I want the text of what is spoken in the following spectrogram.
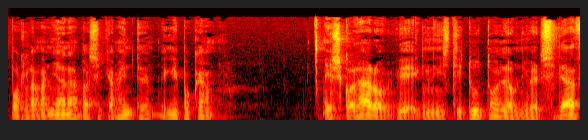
por la mañana, básicamente, en época escolar o en instituto, en la universidad,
